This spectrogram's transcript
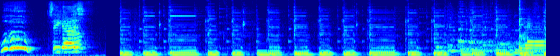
Woohoo! See you guys. Gals.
